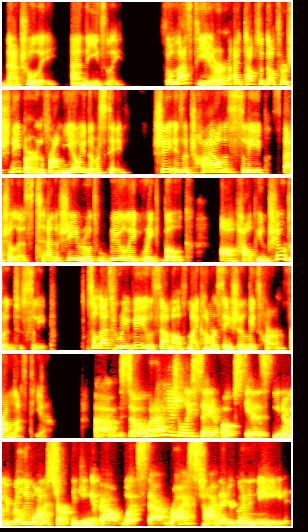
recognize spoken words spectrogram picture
naturally and easily. So last year, I talked to Dr. Schneeberg from Yale University she is a child sleep specialist and she wrote really great book on helping children to sleep. So let's review some of my conversation with her from last year. Um, so what I usually say to folks is, you know, you really want to start thinking about what's that rise time that you're going to need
